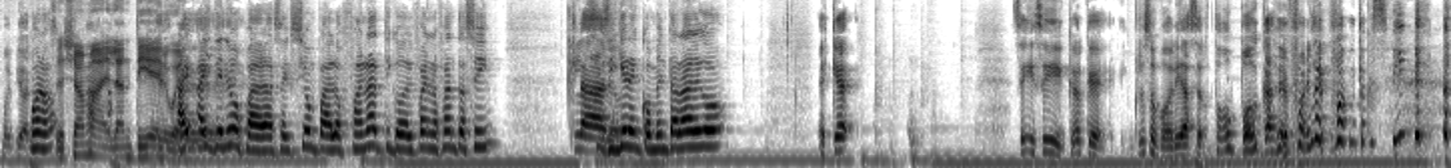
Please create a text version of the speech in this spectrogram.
muy piola. Bueno, Se llama el antihéroe. ahí, ahí tenemos para la sección para los fanáticos del Final Fantasy. claro. Si, si quieren comentar algo, Es que. Sí, sí, creo que incluso podría hacer todo un podcast de Final Fantasy.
